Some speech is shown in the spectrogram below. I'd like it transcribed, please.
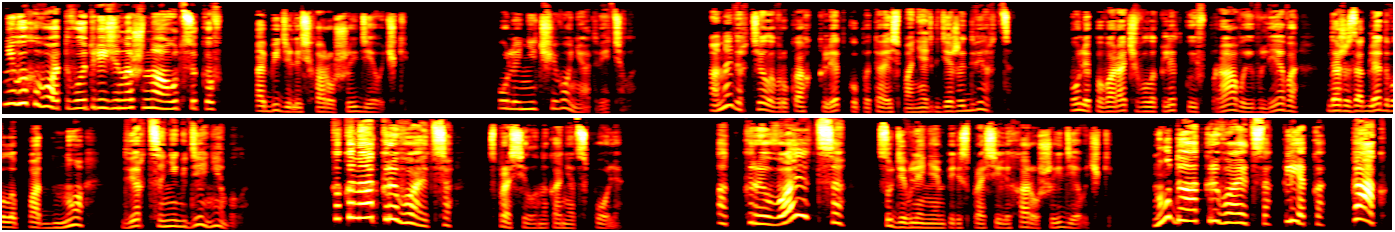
не выхватывают резиношнауциков», — обиделись хорошие девочки. Поля ничего не ответила. Она вертела в руках клетку, пытаясь понять, где же дверца. Поля поворачивала клетку и вправо, и влево, даже заглядывала под дно, дверца нигде не было. «Как она открывается?» — спросила, наконец, Поля. «Открывается?» — с удивлением переспросили хорошие девочки. «Ну да, открывается. Клетка. Как?»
